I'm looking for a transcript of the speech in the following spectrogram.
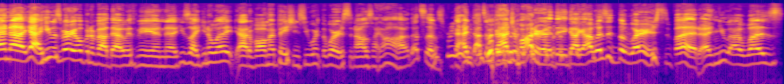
and uh, yeah, he was very open about that with me. And uh, he's like, you know what? Out of all my patients, you weren't the worst. And I was like, oh, that's a That's bad, that's a badge of honor. I think like I wasn't the worst, but I knew I was.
